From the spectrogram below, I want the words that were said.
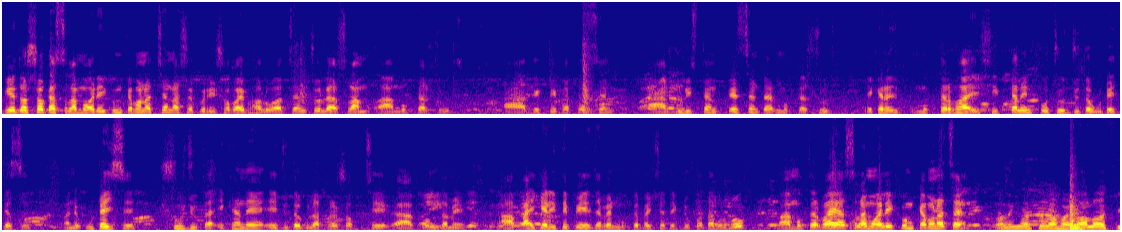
প্রিয় দর্শক, আসসালামু আলাইকুম। কেমন আছেন? আশা করি সবাই ভালো আছেন। চলে আসলাম মুক্তার সুজ। দেখতে পাচ্ছেন Gulistan press centre, Muktar shoes এখানে মুক্তার ভাই শীতকালীন প্রচুর জুতা উঠাইতেছে মানে উঠাইছে শু জুতা। এখানে এই জুতাগুলো আপনারা সবচেয়ে কম দামে পাইকারিতে পেয়ে যাবেন। মুক্তার ভাইয়ের সাথে একটু কথা বলব। মুক্তার ভাই আসসালামু আলাইকুম কেমন আছেন? ওয়ালাইকুম আসসালাম ভাই ভালো আছি।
